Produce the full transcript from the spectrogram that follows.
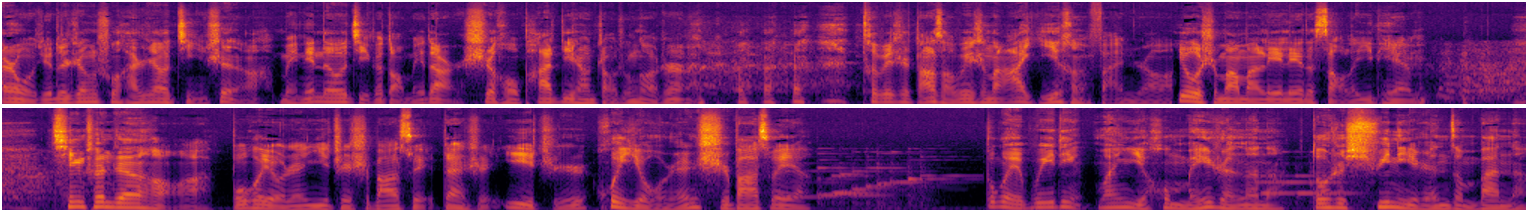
但是我觉得扔书还是要谨慎啊！每年都有几个倒霉蛋儿事后趴地上找准考证，特别是打扫卫生的阿姨很烦，你知道吧？又是骂骂咧咧的扫了一天。青春真好啊！不会有人一直十八岁，但是一直会有人十八岁呀。不过也不一定，万一以后没人了呢？都是虚拟人怎么办呢？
